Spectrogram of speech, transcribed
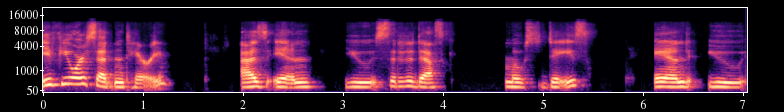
If you are sedentary, as in you sit at a desk most days and you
